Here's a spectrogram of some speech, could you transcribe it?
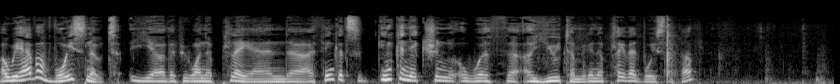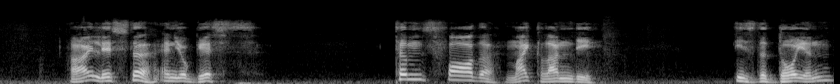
Uh, we have a voice note here that we want to play, and I think it's in connection with a UTM. We're going to play that voice note, huh? Hi, Lester, and your guests. Tim's father, Mike Lundy, is the doyen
